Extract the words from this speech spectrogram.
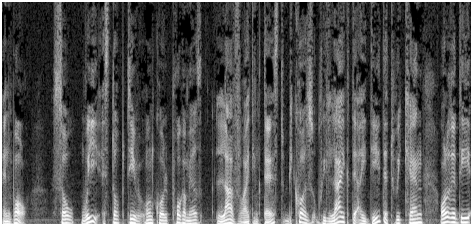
and more. So we, as top tier on-call programmers, love writing tests because we like the idea that we can already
